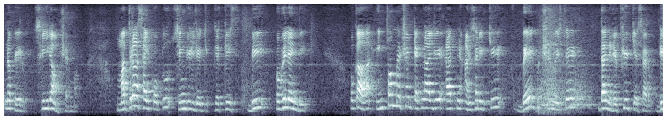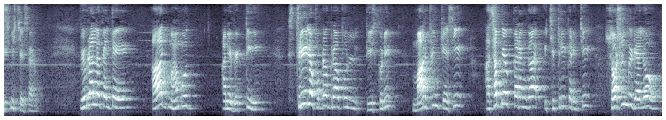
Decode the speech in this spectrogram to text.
నా పేరు Sriram Sharma. Madras high court single judge justice B. పొగిలేంది. ఒక ఇన్ఫర్మేషన్ టెక్నాలజీ యాక్ట్ని అనుసరించి బెయిల్ పిటిషన్ వేస్తే దాన్ని రిఫ్యూట్ చేశారు డిస్మిస్ చేశారు. వివరాల్లోకి వెళ్తే ఆజ్ మహమూద్ అనే వ్యక్తి స్త్రీల ఫోటోగ్రాఫులు తీసుకుని మార్ఫింగ్ చేసి అసభ్యకరంగా చిత్రీకరించి సోషల్ మీడియాలో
